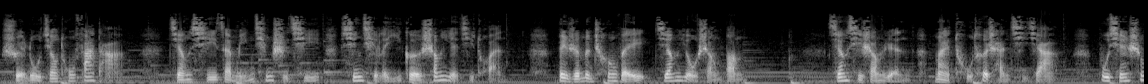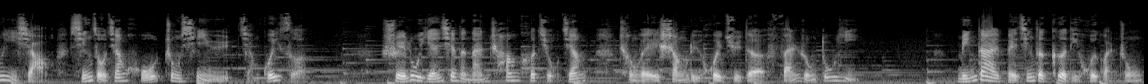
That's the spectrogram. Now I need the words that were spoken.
水陆交通发达。江西在明清时期兴起了一个商业集团，被人们称为江右商帮。江西商人卖土特产起家，不嫌生意小，行走江湖重信誉、讲规则。水陆沿线的南昌和九江成为商旅汇聚的繁荣都邑。明代北京的各地会馆中，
